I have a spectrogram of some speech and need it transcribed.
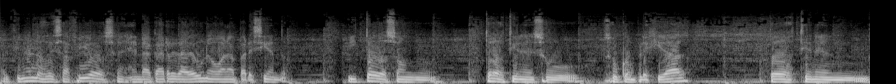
Al final los desafíos en la carrera de uno van apareciendo y todos son, todos tienen su, su complejidad, todos tienen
